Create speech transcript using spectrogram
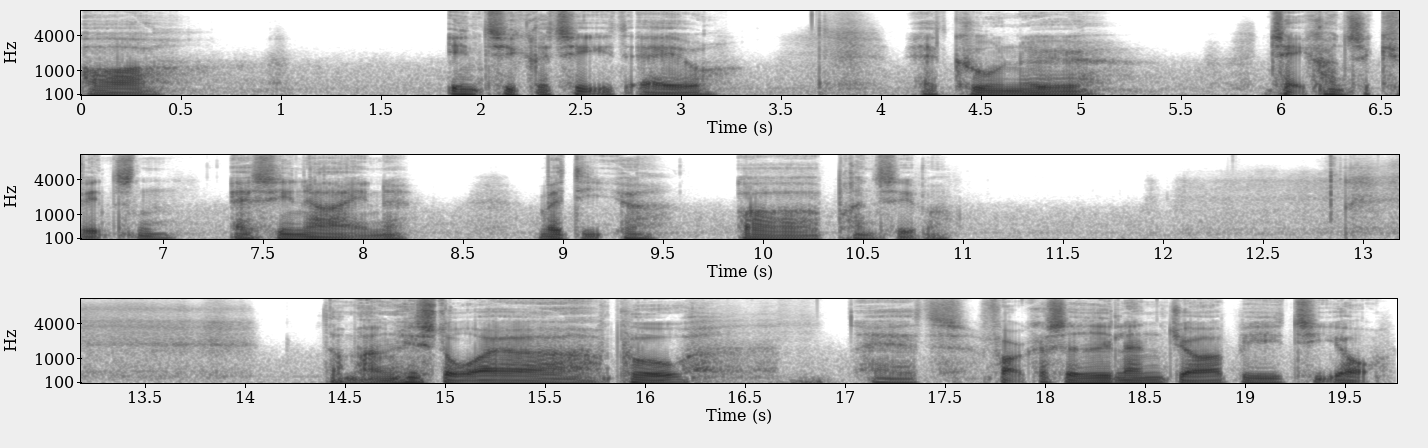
Og integritet er jo at kunne øh, tage konsekvensen af sine egne værdier og principper. Der er mange historier på, at folk har siddet i et eller andet job i 10 år,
